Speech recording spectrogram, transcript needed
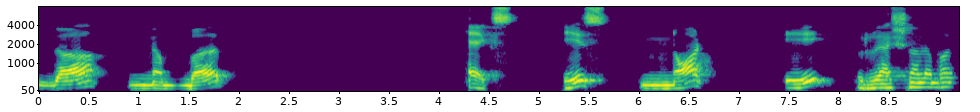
the number x is not a rational number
